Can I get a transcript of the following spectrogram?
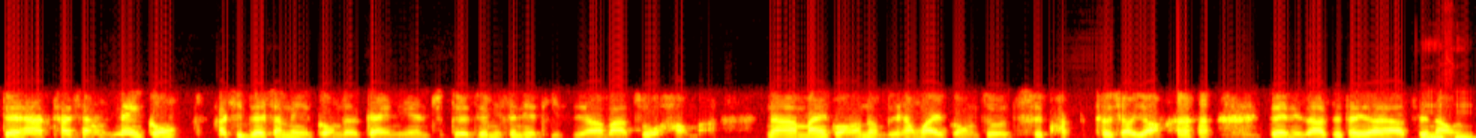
对，它它像内功，它其实比较像内功的概念，就对，就你身体的体质要把它做好嘛。那买广告那种比较像外功，就吃快特效药，对，你知道吃特效药吃那种。嗯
